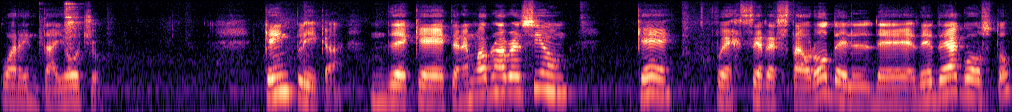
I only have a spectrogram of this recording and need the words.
48. ¿Qué implica? De que tenemos una versión que pues, se restauró del, de, agosto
